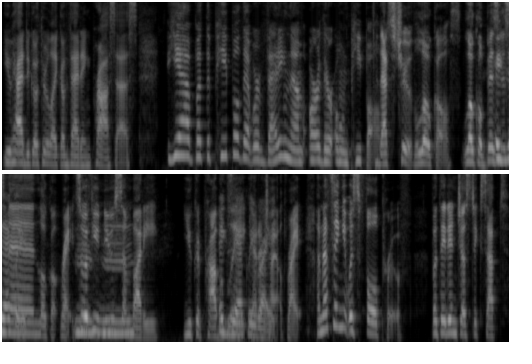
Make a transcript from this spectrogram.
You had to go through like a vetting process. Yeah, but the people that were vetting them are their own people. That's true. The locals, local businessmen, local right. So if you knew Mhm. somebody, you could probably Exactly get right. a child. Right. I'm not saying it was foolproof, but they didn't just accept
